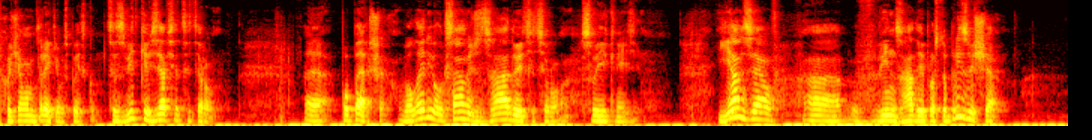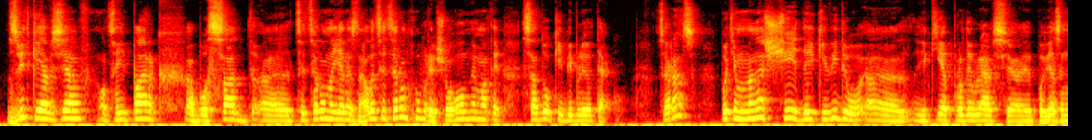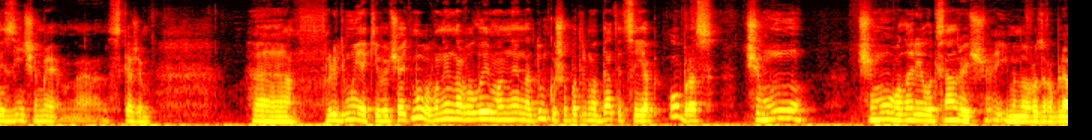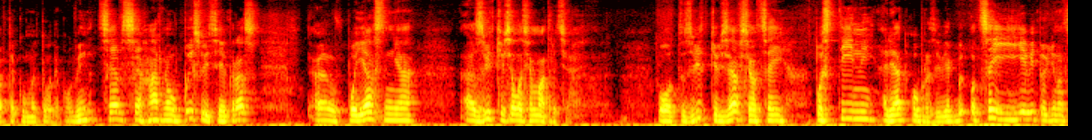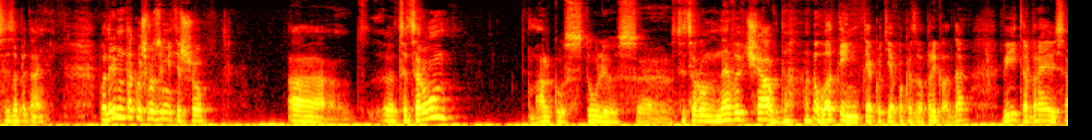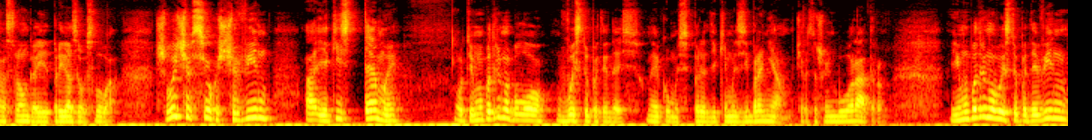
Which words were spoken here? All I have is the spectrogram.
хоча вам третє в списку, це звідки взявся Цицерон. Е, По-перше, Валерій Олександрович згадує Цицерона в своїй книзі. Я взяв, е, він згадує просто прізвища. Звідки я взяв оцей парк або сад е, Цицерона, я не знаю. Але Цицерон говорив, що головне мати садок і бібліотеку. Це раз. Потім в мене ще є деякі відео, е, які я продивлявся, пов'язані з іншими, е, скажімо, людьми, які вивчають мову, вони навели мене на думку, що потрібно дати це як образ, чому Чому Валерій Олександрович іменно розробляв таку методику? Він це все гарно вписується якраз е, в пояснення, е, звідки взялася матриця. От звідки взявся оцей постійний ряд образів. Якби оце і є відповіддю на це запитання. Потрібно також розуміти, що а, Цицерон Маркус Туліус е, Цицерон не вивчав да, латинь, як от я показав приклад. Да? Віта, Бревіс, Армстронга і прив'язував слова. Швидше всього, що він а, якісь теми, от йому потрібно було виступити десь на якомусь перед якимось зібранням, через те, що він був оратором. Йому потрібно виступити. Він,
